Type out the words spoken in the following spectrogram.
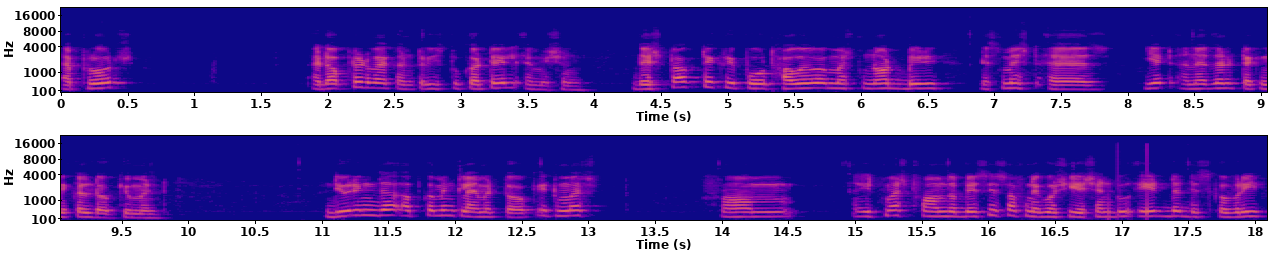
approach adopted by countries to curtail emission. The Stocktake report, however, must not be dismissed as yet another technical document. During the upcoming climate talk, it must from it must form the basis of negotiation to aid the discovery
